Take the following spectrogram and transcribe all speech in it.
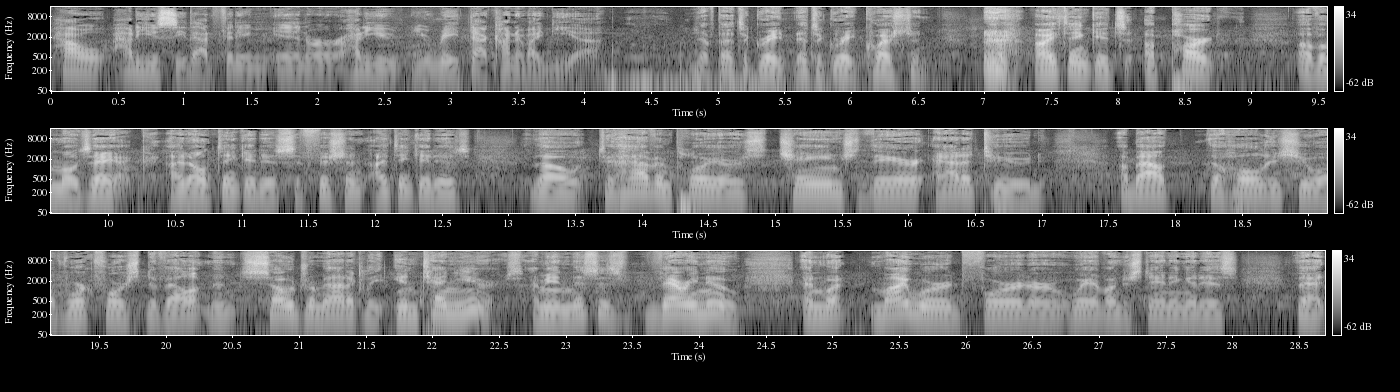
how how do you see that fitting in? Or how do you you rate that kind of idea? Jeff that's a great that's a great question. I think it's a part of a mosaic. I don't think it is sufficient. I think it is though to have employers change their attitude about the whole issue of workforce development so dramatically in 10 years. I mean, this is very new. And what my word for it or way of understanding it is that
